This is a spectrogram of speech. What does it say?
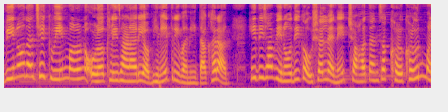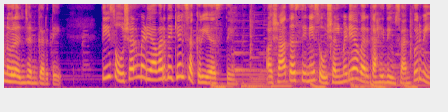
विनोदाची क्वीन म्हणून ओळखली जाणारी अभिनेत्री वनिता खरात ही तिच्या विनोदी कौशल्याने चाहत्यांचं खळखळून मनोरंजन करते. ती सोशल मीडियावर देखील सक्रिय असते. अशातच तिने सोशल मीडियावर काही दिवसांपूर्वी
